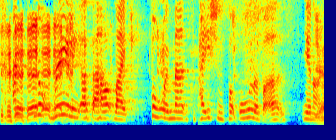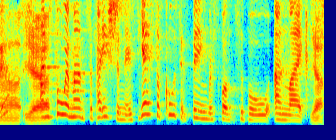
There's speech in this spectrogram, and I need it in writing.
and it's not really about like full emancipation for all of us, you know? Yeah, yeah. And full emancipation is, yes, of course, it's being responsible and like yeah.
